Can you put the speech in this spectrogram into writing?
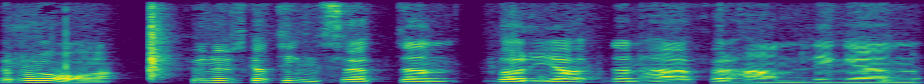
Bra, för nu ska tingsrätten börja den här förhandlingen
